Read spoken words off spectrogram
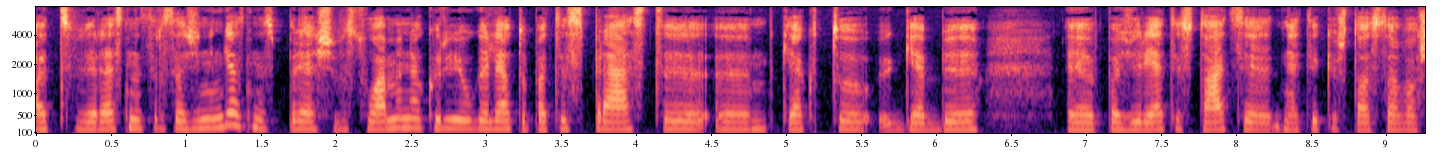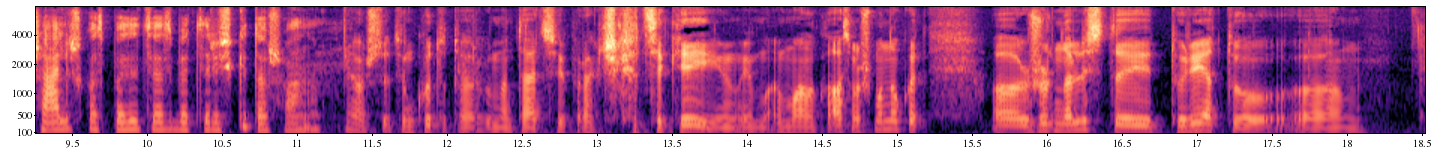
atviresnis ir sažiningesnis prieš visuomenę, kuri jau galėtų pati spręsti, e, kiek tu gebi e, pažiūrėti situaciją ne tik iš tos savo šališkos pozicijos, bet ir iš kito šono. Jo, aš sutinku, tu to argumentacijai praktiškai atsakėjai į mano klausimą. Aš manau, kad uh, žurnalistai turėtų, uh,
